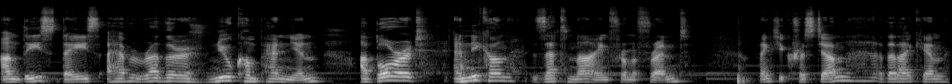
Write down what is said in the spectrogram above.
On these days I have a rather new companion. I borrowed a Nikon Z9 from a friend. Thank you Kristian that I can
